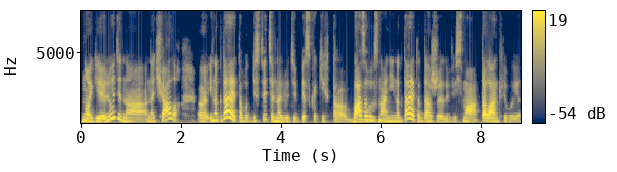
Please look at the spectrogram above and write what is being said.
многие люди на началах, э, иногда это вот действительно люди без каких-то базовых знаний, иногда это даже весьма талантливые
